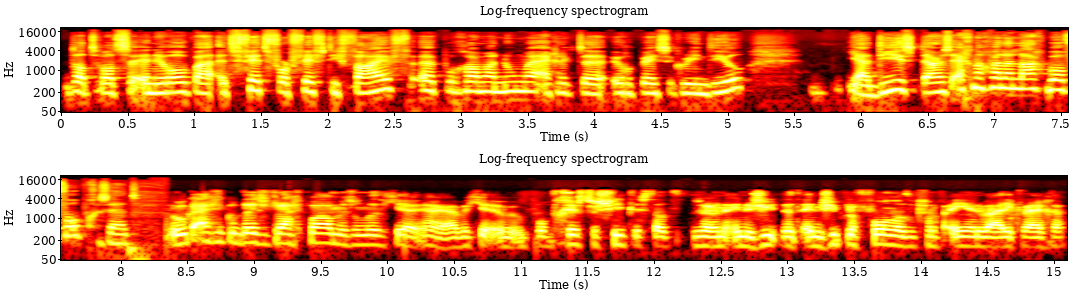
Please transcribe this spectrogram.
dat wat ze in Europa het Fit for 55-programma uh, noemen, eigenlijk de Europese Green Deal. Ja, die is, daar is echt nog wel een laag bovenop gezet. Hoe ik eigenlijk op deze vraag kwam, is omdat je, nou ja, wat je bijvoorbeeld gisteren ziet, is dat zo'n energie, dat energieplafond dat we vanaf 1 januari krijgen,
